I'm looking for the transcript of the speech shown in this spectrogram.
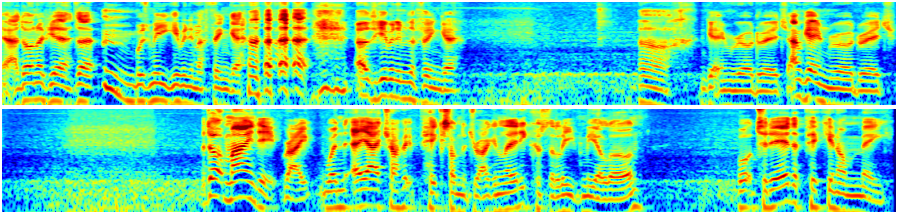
Yeah, I don't know if you... The mm was me giving him a finger. I was giving him the finger. Oh, I'm getting road rage. I'm getting road rage. Don't mind it, right, when AI traffic picks on the Dragon Lady because they leave me alone. But today they're picking on me.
